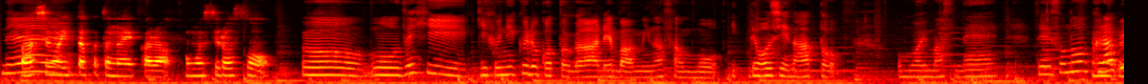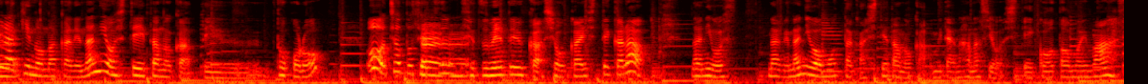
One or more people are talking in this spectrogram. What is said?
ね私も行ったことないから面白そう。うん、もうぜひ岐阜に来ることがあれば皆さんも行ってほしいなと思いますね。で、その蔵開きの中で何をしていたのかっていうところをちょっと説,、うんうん。説明というか紹介してから何をしなんか何を思ったかしてたのかみたいな話をしていこうと思います。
